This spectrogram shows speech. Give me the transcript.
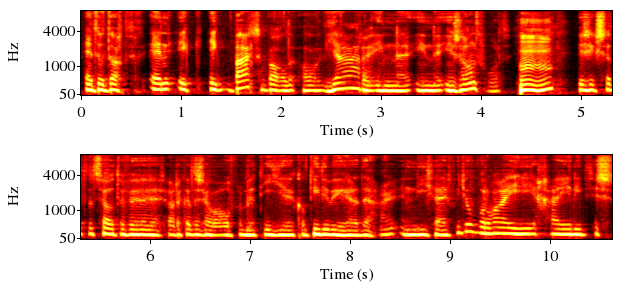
En toen dacht ik, en ik, ik basketbalde al jaren in, in, in Zandvoort. Mhm. Dus ik zat het zo te, ver- had ik het er zo over met die uh, kantinebeheerder daar. En die zei van, joh, waarom ga je, ga je niet eens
